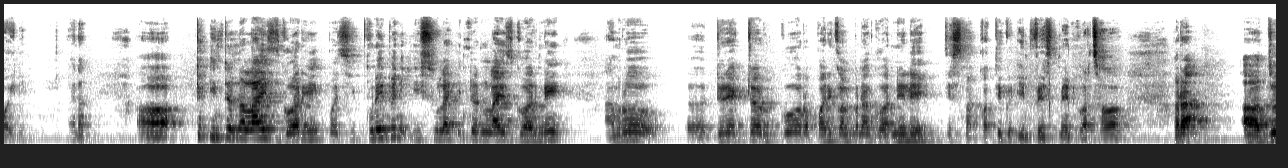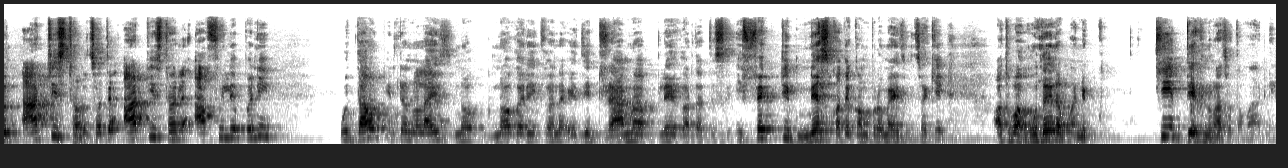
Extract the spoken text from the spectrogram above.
पहिले होइन? त्यो इन्टरनलाइज गरेपछि कुनै पनि इस्युलाई इन्टरनलाइज गर्ने हाम्रो डिरेक्टरको र परिकल्पना गर्नेले त्यसमा कतिको इन्भेस्टमेन्ट गर्छ र जुन आर्टिस्टहरू छ त्यो आर्टिस्टहरूले आफूले पनि विदाउट इन्टरनलाइज न नगरिकन यदि ड्रामा प्ले गर्दा त्यसको इफेक्टिभनेस कतै कम्प्रोमाइज हुन्छ कि? अथवा हुँदैन भन्ने के देख्नु भएको छ तपाईँहरूले?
